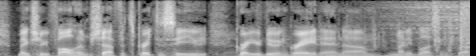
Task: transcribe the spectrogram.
Make sure you follow him, Chef. It's great to see you. You, great, you're doing great, and um, many blessings, bro.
